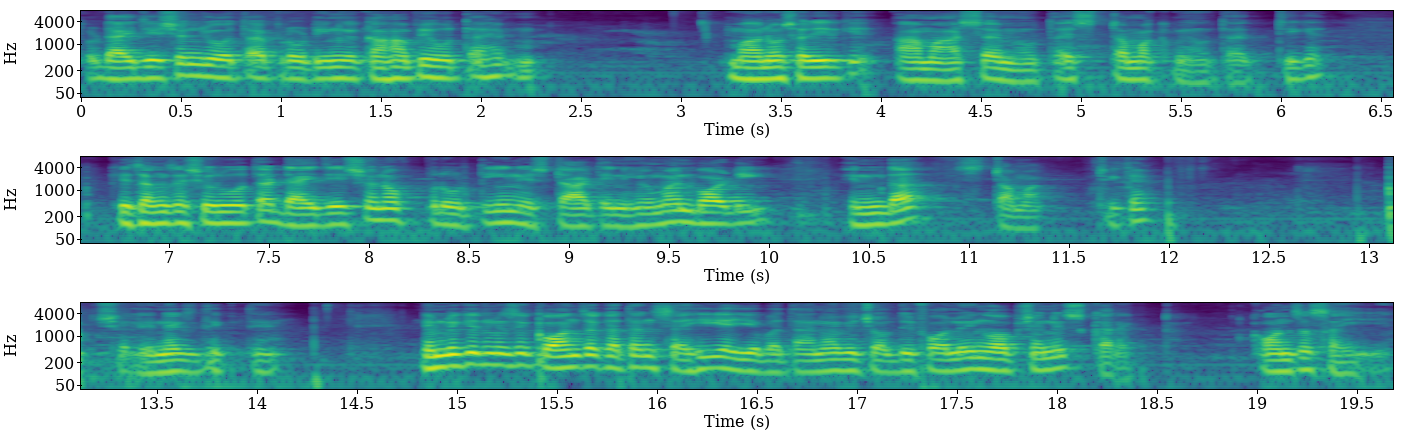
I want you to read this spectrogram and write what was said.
तो डाइजेशन जो होता है प्रोटीन का कहाँ पे होता है? मानव शरीर के आमाशय में होता है स्टमक में होता है, ठीक है? किस अंग से शुरू होता है? Digestion of protein start in human body in the stomach ठीक है? चलिए नेक्स्ट देखते हैं। निम्नलिखित में से कौन सा कथन सही है ये बताना which of the following option is correct कौन सा सही है?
